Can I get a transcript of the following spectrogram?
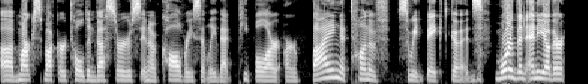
uh, Mark Smucker, told investors in a call recently that people are are buying a ton of sweet baked goods, more than any other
